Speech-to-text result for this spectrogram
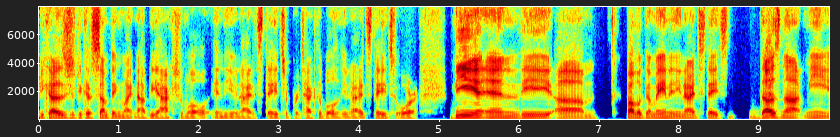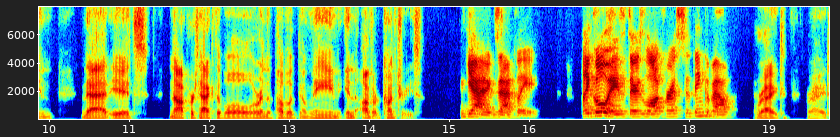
because just because something might not be actionable in the United States or protectable in the United States or be in the um, public domain in the United States does not mean that it's not protectable or in the public domain in other countries. Yeah, exactly. Like always, there's a lot for us to think about. Right, right.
